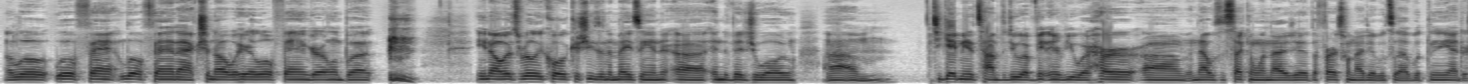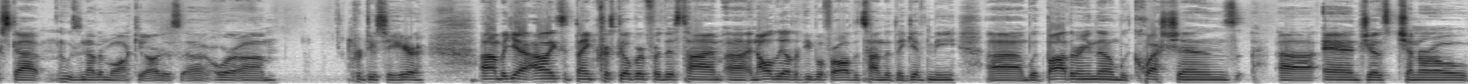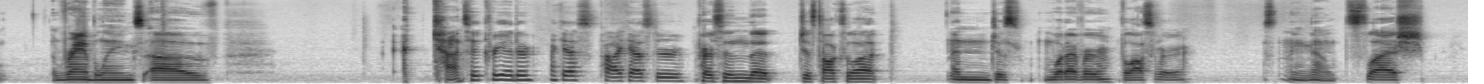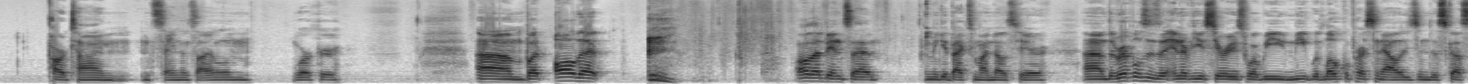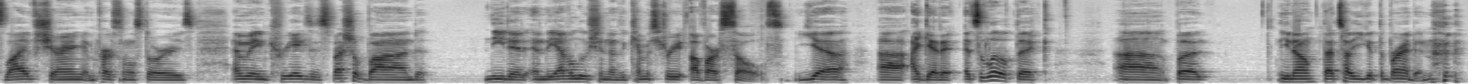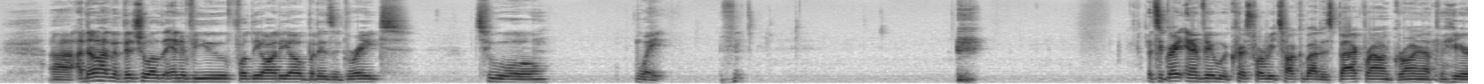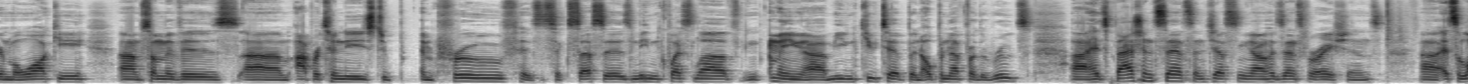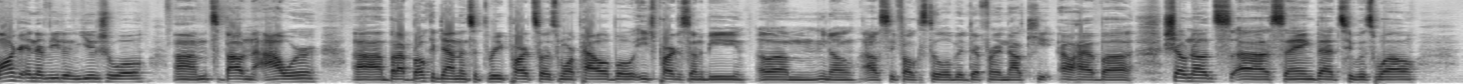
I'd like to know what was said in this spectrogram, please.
a little, little fan, little fan action over here, a little fangirling, but you know, it's really cool because she's an amazing uh, individual. Um, she gave me the time to do an interview with her, um, and that was the second one that I did. The first one I did was uh, with Neander Scott, who's another Milwaukee artist uh, or um, producer here. Um, but yeah, I like to thank Chris Gilbert for this time uh, and all the other people for all the time that they give me um, with bothering them with questions uh, and just general ramblings of a content creator, I guess, podcaster, person that just talks a lot and just whatever philosopher, you know, slash part time insane asylum worker. Um, but all that, all that being said, let me get back to my notes here. Um, the Ripples is an interview series where we meet with local personalities and discuss life, sharing, and personal stories, and we create a special bond needed in the evolution of the chemistry of our souls. Yeah, uh, I get it. It's a little thick, uh, but you know that's how you get the Brandon. uh, I don't have a visual of the interview for the audio, but it's a great tool. Wait. it's a great interview with Chris where we talk about his background growing up here in Milwaukee, um, some of his um, opportunities to improve, his successes, meeting Questlove, I mean, uh, meeting Q-Tip and open up for the Roots, uh, his fashion sense, and just, you know, his inspirations. Uh, it's a longer interview than usual. Um, it's about an hour, uh, but I broke it down into three parts so it's more palatable. Each part is going to be, um, you know, obviously focused a little bit different. And I'll keep, I'll have uh, show notes uh, saying that too as well.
